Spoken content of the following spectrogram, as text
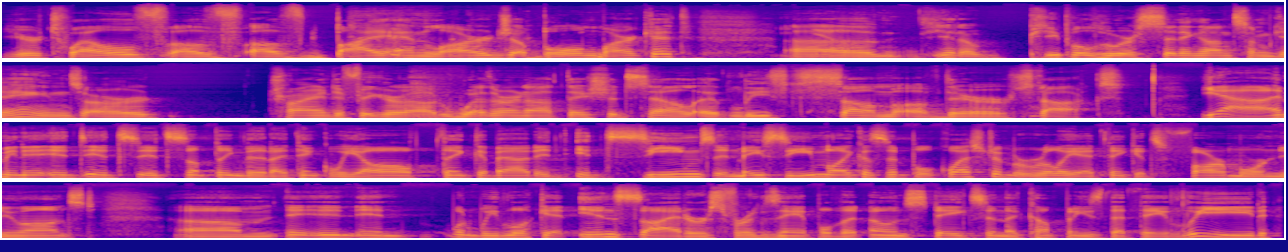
year twelve of of by and large a bull market. Yeah. Um, you know, people who are sitting on some gains are trying to figure out whether or not they should sell at least some of their stocks. Yeah, I mean, it, it's it's something that I think we all think about. It, it seems, it may seem like a simple question, but really, I think it's far more nuanced. Um, and, and when we look at insiders, for example, that own stakes in the companies that they lead,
